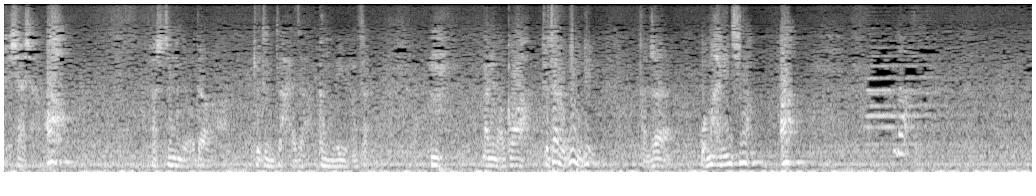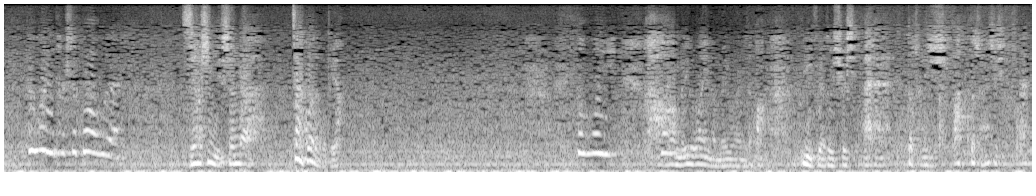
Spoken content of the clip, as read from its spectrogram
别瞎想啊！要是真的流掉了，就证明这孩子啊跟我没缘分。嗯，那你老公啊就再努力努力，反正我们还年轻嘛啊！那那万一他是怪物嘞？只要是你生的，再怪的我不要。那万一……好，没有万一了，没有万一了啊！孕妇要多休息，来来来，到床上休息啊，到床上休息，来。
